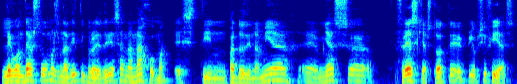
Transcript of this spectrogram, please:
λέγοντάς του όμως να δει την Προεδρία σαν ανάχωμα ε, στην παντοδυναμία ε, μιας ε, φρέσκιας τότε πλειοψηφίας.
